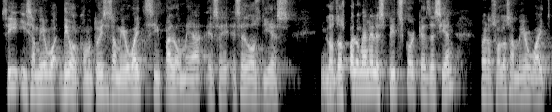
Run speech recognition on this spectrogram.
Sí, y Samir White, digo, como tú dices, Samir White sí palomea ese, ese 2-10. Los dos palomean el speed score, que es de 100, pero solo Samir White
